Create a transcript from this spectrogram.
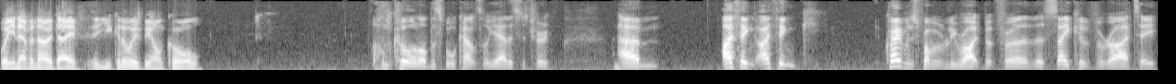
Well, you never know, Dave. You could always be on call. On call on the small council, yeah, this is true. Um, I think I think Craven's probably right, but for the sake of variety,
